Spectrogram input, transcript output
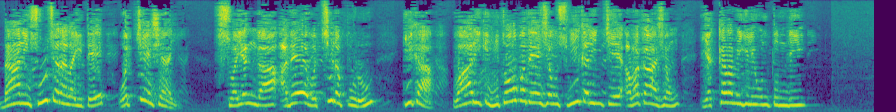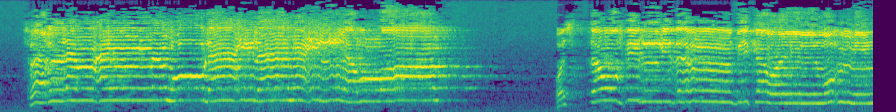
దాని సూచనలైతే వచ్చేశాయి. స్వయంగా అదే వచ్చినప్పుడు ఇక వారికి హితోపదేశం స్వీకరించే అవకాశం ఎక్కడ మిగిలి ఉంటుంది فاعلم أنه لا إله إلا الله واستغفر لذنبك وللمؤمنين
